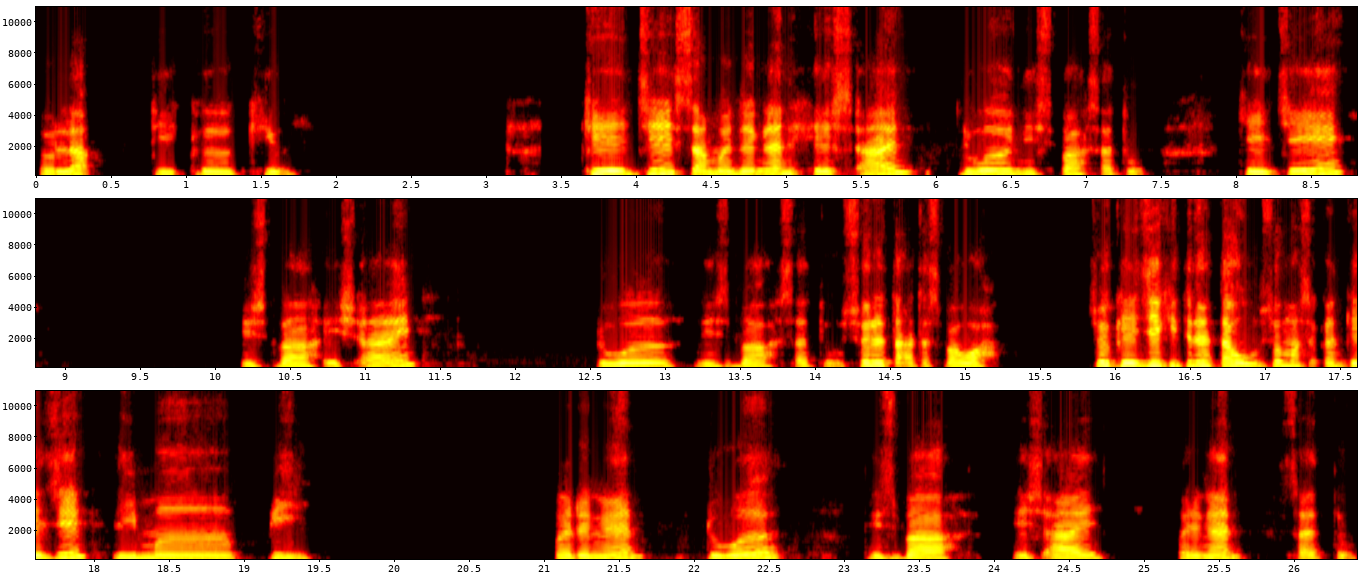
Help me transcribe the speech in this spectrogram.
tolak 3Q. KJ sama dengan HI 2 nisbah 1. KJ nisbah HI 2 nisbah 1. So letak atas bawah. So KJ kita dah tahu. So masukkan KJ 5P per dengan 2 nisbah HI per dengan 1.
